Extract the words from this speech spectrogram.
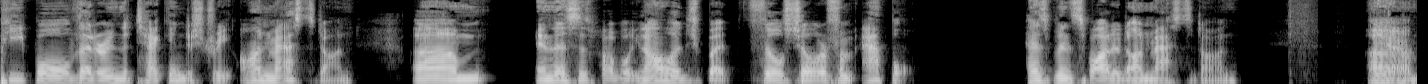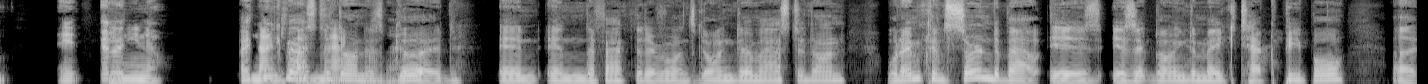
people that are in the tech industry on Mastodon. Um, and this is public knowledge, but Phil Schiller from Apple has been spotted on Mastodon. Yeah. Um, it, and, and I, you know, I think Mastodon is good, and and the fact that everyone's going to Mastodon. What I'm concerned about is is it going to make tech people uh,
